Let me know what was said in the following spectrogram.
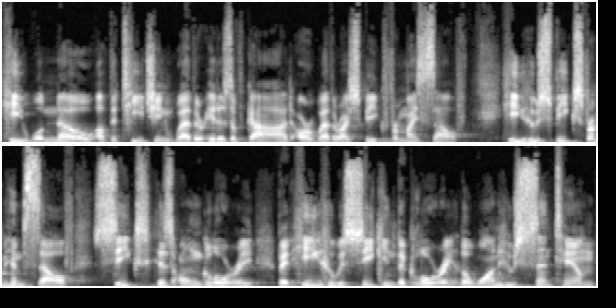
he will know of the teaching, whether it is of God or whether I speak from myself. He who speaks from himself seeks his own glory, but he who is seeking the glory, of the one who sent him,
